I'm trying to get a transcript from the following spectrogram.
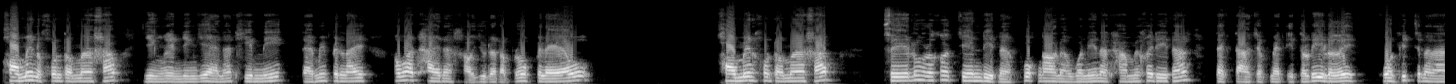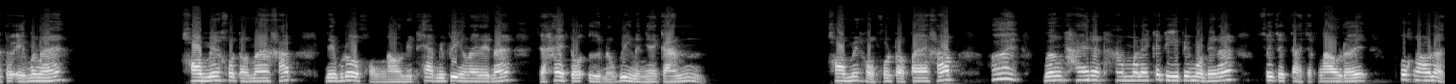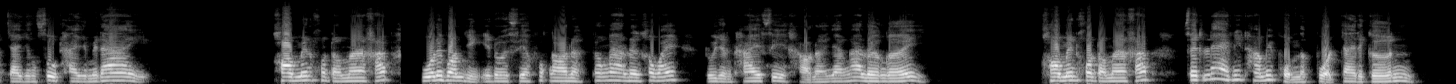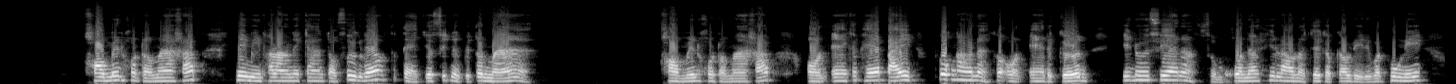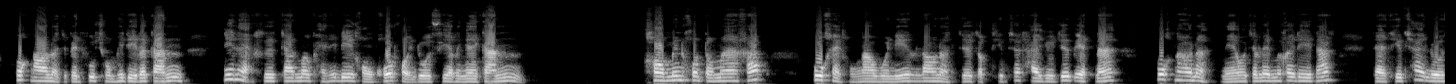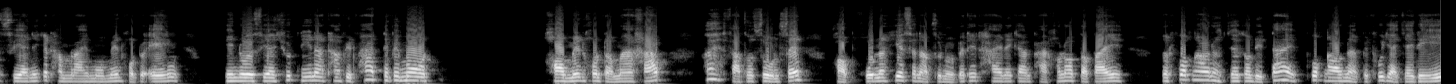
คอมเมนต์ของคนต่อมาครับ ยิงเล่นยิงแย่นะทีมนี้ แต่ไม่เป็นไร เพราะว่าไทยนะเขาอยู่ระดับโลกไปแล้วคอมเมนต์คนต่อมาครับเซโร่แล้วก็เจนดิตนะพวกเรานะวันนี้นะทำไม่ค่อยดีนะแตกต่างจากแมตช์อิตาลีเลย ควรพิจารณาตัวเองบ้างนะ คอมเมนต์คนต่อมาครับลิเวอร์พูลของเรานี่แทบไม่วิ่งอะไรเลยนะ จะให้ตัวอื่นนะวิ่งยังไงกันคอมเมนต์ของคนต่อไปครับเฮ้ยเมืองไทยน่ะทำอะไรก็ดีไปหมดเลยนะซึ่งแตกต่างจากเราเลย พวกเราน่ะใจยังสู้ไทยยังไม่ได้คอมเมนต์คนต่อมาครับวอลเลย์บอลหญิงอินโดนีเซียพวกเราน่ะต้องง่าเริงเข้าไว้ ดูอย่างไทยสิเขานะยังง่าเริงเลยคอมเมนต์คนต่อมาครับเซตแรกนี่ทำให้ผมนะปวดใจเหลือเกิน คอมเมนต์คนต่อมาครับ ไม่มีพลังในการต่อสู้แล้วตั้งแต่เจอซิดหนึ่งเป็นต้นมา คอมเมนต์คนต่อมาครับ อ่อนแอก็แพ้ไป พวกเราน่ะก็อ่อนแอเหลือเกิน อินโดนีเซียน่ะสมควรแล้วที่เราน่ะเจอกับเกาหลีในวันพรุ่งนี้ พวกเราน่ะจะเป็นผู้ชมที่ดีแล้วกัน นี่แหละคือการวางแผนที่ดีของโค้ชของอินโดนีเซียยังไงกัน คอมเมนต์คนต่อมาครับคู่แข่งของเราวันนี้เราน่ะเจอกับทีมชาติไทยยูยี่สิบเอ็ดนะ พวกเราน่ะแม้ว่าจะเล่นไม่ค่อยดีนัก แต่ทีมชาติอินโดนีเซียนี่ก็ทำลายโมเมนต์ของตัวเอง อินโดนีเซียชุดนี้นะทำผิดพลาดเต็มไปหมด คอมเมนต์คนต่อมาครับ เฮ้ยสามต่อศูนย์เซตขอบคุณนะที่สนับสนุนประเทศไทยในการผ่านเข้ารอบต่อไป ส่วนพวกเราเน่ะเจอเกาหลีใต้ พวกเราเน่ะเป็นผู้ใหญ่ใจดี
